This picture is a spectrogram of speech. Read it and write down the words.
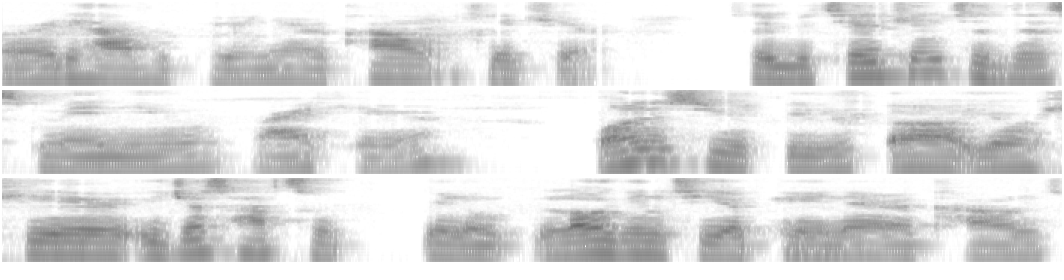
already have a Payoneer account, click here. So you'll be taken to this menu right here. Once you, you uh, you're here, you just have to you know log into your Payoneer account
